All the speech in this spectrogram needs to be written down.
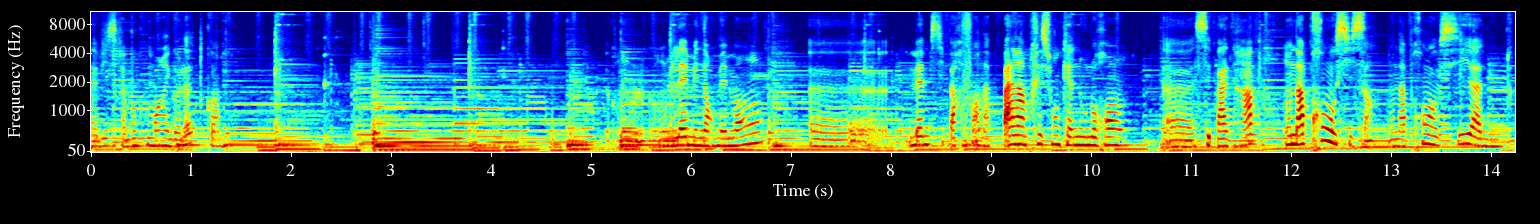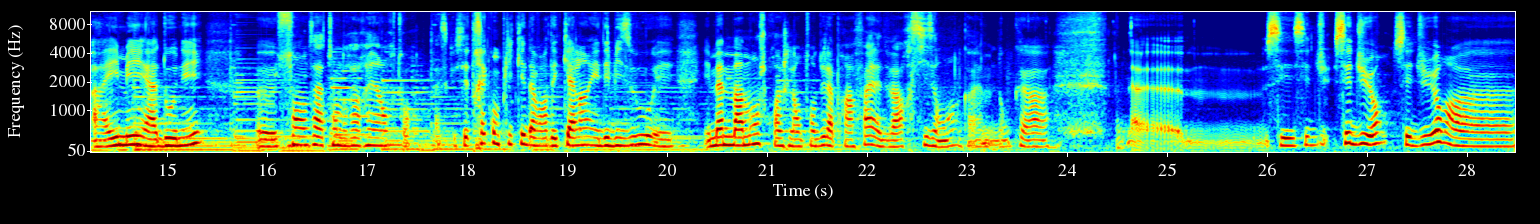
la vie serait beaucoup moins rigolote, quoi. On, on l'aime énormément, euh, même si parfois on n'a pas l'impression qu'elle nous le rend. euh, c'est pas grave. On apprend aussi ça. On apprend aussi à, à aimer et à donner euh, sans attendre rien en retour. Parce que c'est très compliqué d'avoir des câlins et des bisous. Et, et même maman, je crois que je l'ai entendue la première fois, elle devait avoir 6 ans hein, quand même. Donc euh, euh, c'est c'est du- c'est dur, c'est dur. euh.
